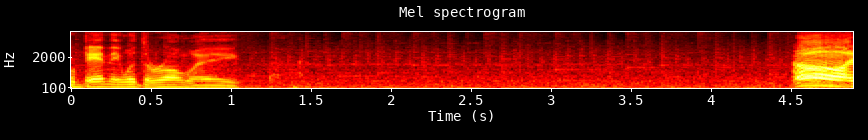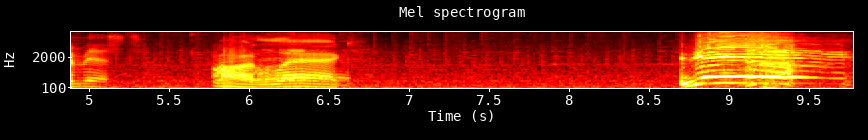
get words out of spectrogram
damn, they went the wrong way. Oh, I missed. Oh, I lagged. Yay!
